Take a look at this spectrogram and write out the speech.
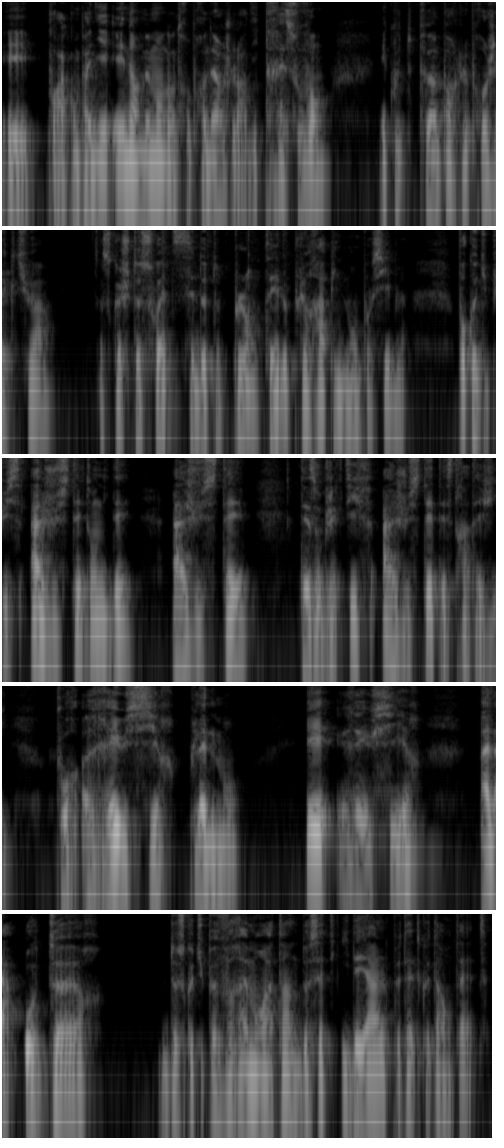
et pour accompagner énormément d'entrepreneurs, je leur dis très souvent, écoute, peu importe le projet que tu as, ce que je te souhaite, c'est de te planter le plus rapidement possible pour que tu puisses ajuster ton idée, ajuster tes objectifs, ajuster tes stratégies pour réussir pleinement et réussir à la hauteur de ce que tu peux vraiment atteindre, de cet idéal peut-être que tu as en tête.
